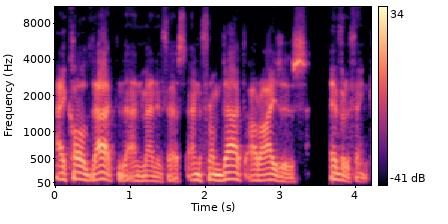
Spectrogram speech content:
I call that the unmanifest and from that arises everything.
